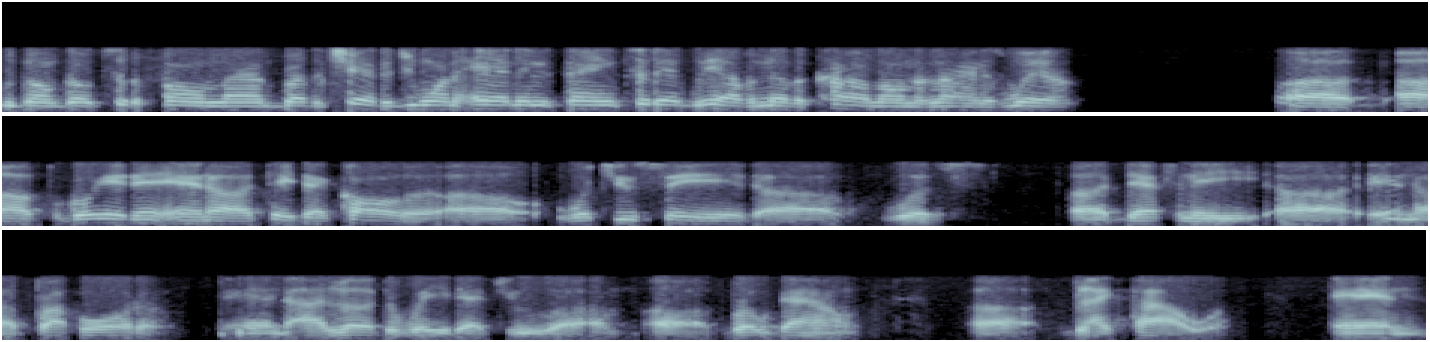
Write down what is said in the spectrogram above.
we're gonna go to the phone line, brother Chair. Did you want to add anything to that? We have another call on the line as well. Uh, uh, go ahead and, and uh, take that caller. Uh, what you said uh, was uh, definitely uh, in uh, proper order, and I love the way that you uh, uh, broke down uh, Black Power. And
